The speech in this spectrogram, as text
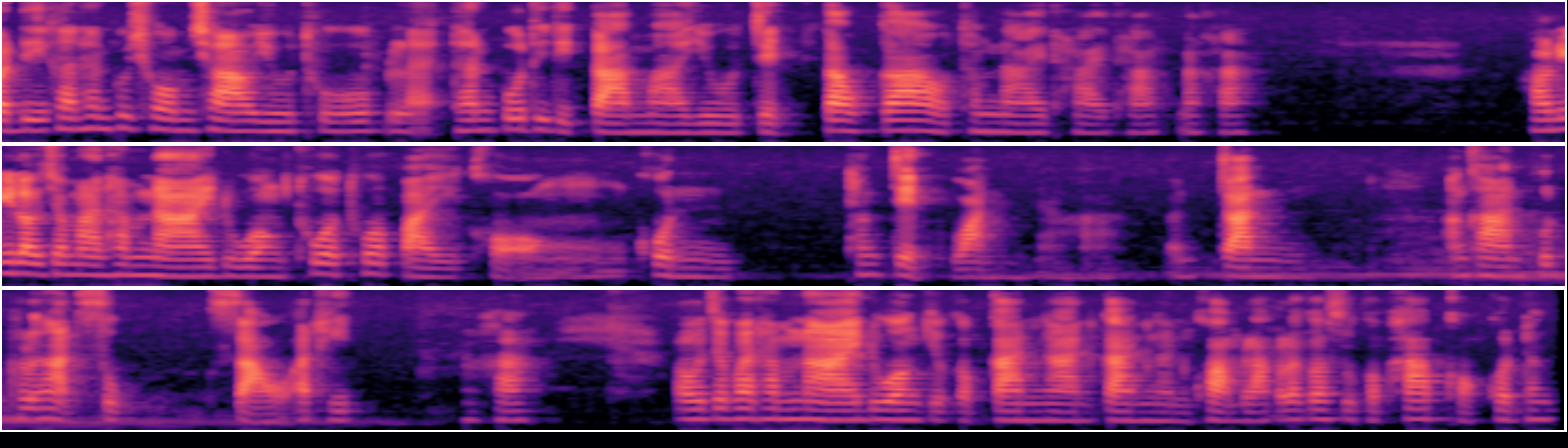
วัสดีค่ะท่านผู้ชมชาว YouTube และท่านผู้ที่ติดตามมาอยู่799ทำนายทายทักนะคะ คราวนี้เราจะมาทำนายดวงทั่วทั่วไปของคนทั้ง 7 วันนะคะวันจันทร์อังคารพุธพฤหัสศุกร์เสาร์อาทิตย์นะคะ เราจะมาทำนายดวงเกี่ยวกับการงานการเงินความรัก แล้วก็สุขภาพของคนทั้ง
